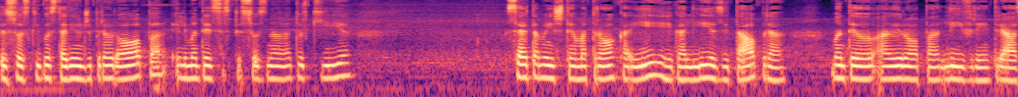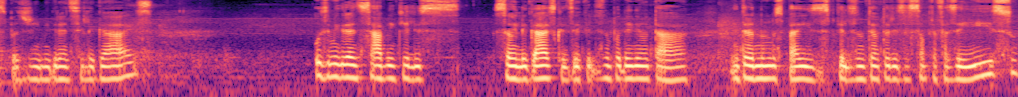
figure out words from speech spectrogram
pessoas que gostariam de ir para a Europa, ele mantém essas pessoas na Turquia certamente tem uma troca aí, regalias e tal, para manter a Europa livre, entre aspas, de imigrantes ilegais. Os imigrantes sabem que eles são ilegais, quer dizer, que eles não poderiam estar entrando nos países porque eles não têm autorização para fazer isso.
